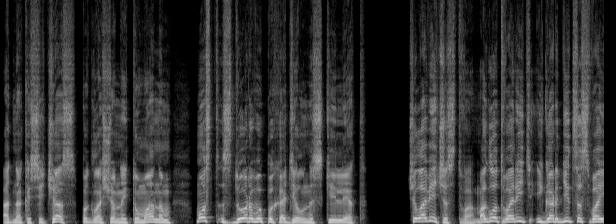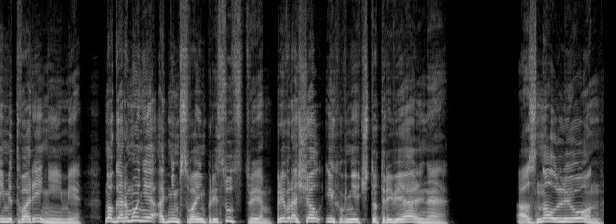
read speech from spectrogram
Однако сейчас, поглощенный туманом, мост здорово походил на скелет. Человечество могло творить и гордиться своими творениями, но гармония одним своим присутствием превращал их в нечто тривиальное. А знал ли он?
